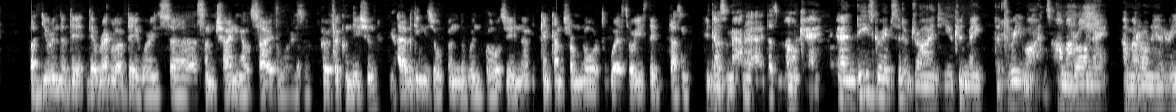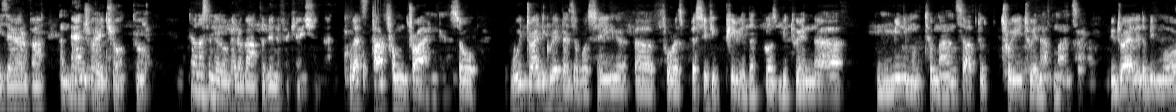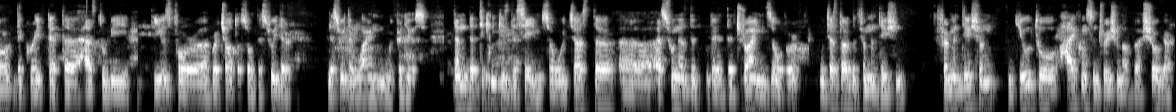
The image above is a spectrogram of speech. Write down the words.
But during the day, the regular day, where it's uh, sun shining outside, where it's a perfect condition, Yeah. everything is open. The wind blows in. uh, It can come from north, west, or east. It doesn't. it doesn't matter. Yeah, it doesn't. matter. Okay. And these grapes that have dried, you can make the three wines Amarone, Amarone Riserva, And, and. Recioto. Yeah. Tell us a little bit about the vinification then. Let's start from drying. So we dry the grape, as I was saying, uh, for a specific period that goes between uh, minimum two months up to three, three and a half months. You dry a little bit more the grape that uh, has to be used for uh, recioto, so the sweeter, the sweeter wine we produce. Then the technique is the same. So we just, uh, uh as soon as the, the, the drying is over, we just start the fermentation. Fermentation, due to high concentration of uh, sugar,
